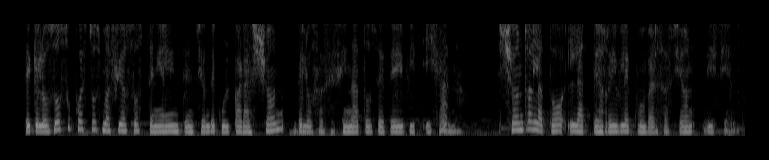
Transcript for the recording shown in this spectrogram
de que los dos supuestos mafiosos tenían la intención de culpar a Sean de los asesinatos de David y Hannah. Sean relató la terrible conversación diciendo,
